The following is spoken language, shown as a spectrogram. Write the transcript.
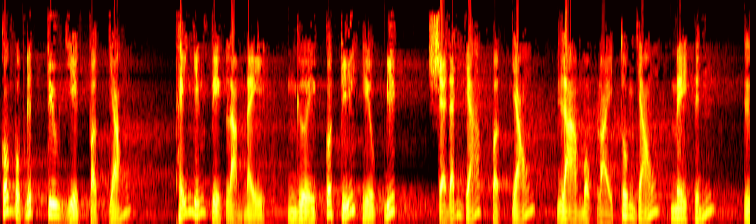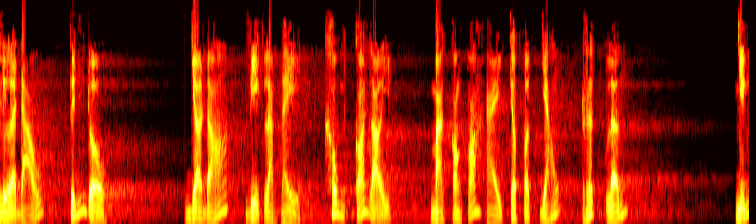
có mục đích tiêu diệt Phật giáo. Thấy những việc làm này, người có trí hiểu biết sẽ đánh giá Phật giáo là một loại tôn giáo mê tín, lừa đảo, tín đồ. Do đó, việc làm này không có lợi mà còn có hại cho Phật giáo rất lớn. Những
